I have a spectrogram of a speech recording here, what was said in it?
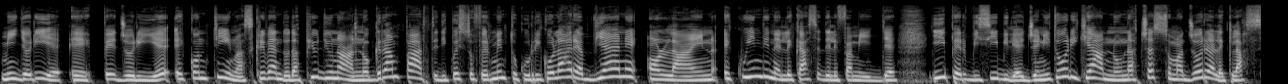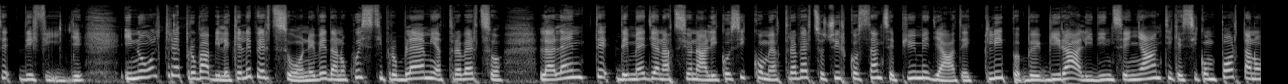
migliorie e peggiorie e continua scrivendo da più di un anno gran parte di questo fermento curricolare avviene online e quindi nelle case delle famiglie, ipervisibili ai genitori che hanno un accesso maggiore alle classi dei figli. Inoltre è probabile che le persone vedano questi problemi attraverso la lente dei media nazionali, così come attraverso circostanze più immediate, clip virali di insegnanti che si comportano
